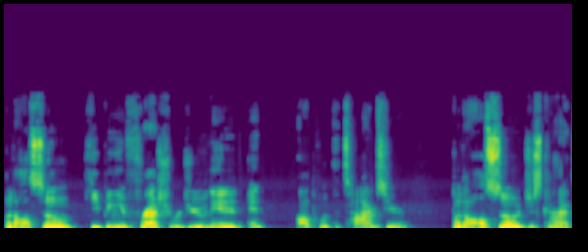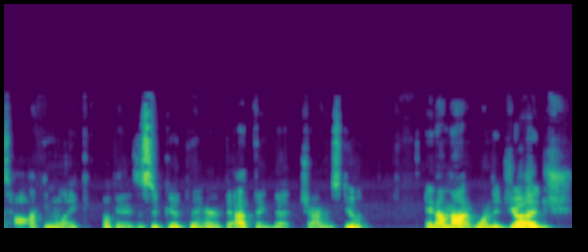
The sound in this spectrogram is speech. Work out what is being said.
but also keeping you fresh, rejuvenated, and up with the times here, but also just kind of talking like, okay, is this a good thing or a bad thing that China's doing? And I'm not one to judge.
